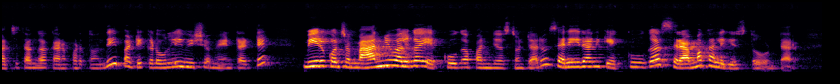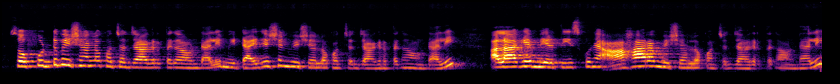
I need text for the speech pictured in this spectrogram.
ఖచ్చితంగా కనపడుతుంది. బట్ ఇక్కడ ఓన్లీ విషయం ఏంటంటే మీరు కొంచెం మాన్యువల్గా ఎక్కువగా పనిచేస్తుంటారు శరీరానికి ఎక్కువగా శ్రమ కలిగిస్తూ ఉంటారు. సో ఫుడ్ విషయంలో కొంచెం జాగ్రత్తగా ఉండాలి మీ డైజెషన్ విషయంలో కొంచెం జాగ్రత్తగా ఉండాలి అలాగే మీరు తీసుకునే ఆహారం విషయంలో కొంచెం జాగ్రత్తగా ఉండాలి.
